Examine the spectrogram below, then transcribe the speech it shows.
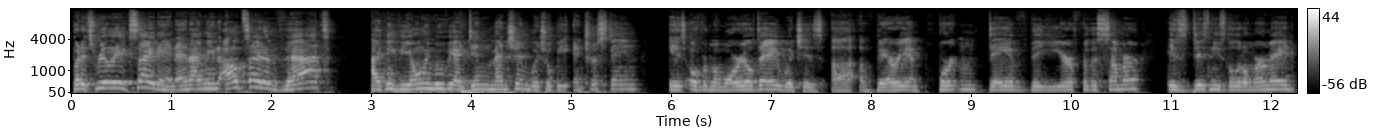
But it's really exciting. And I mean, outside of that, I think the only movie I didn't mention, which will be interesting, is over Memorial Day, which is uh, a very important day of the year for the summer, is Disney's The Little Mermaid.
